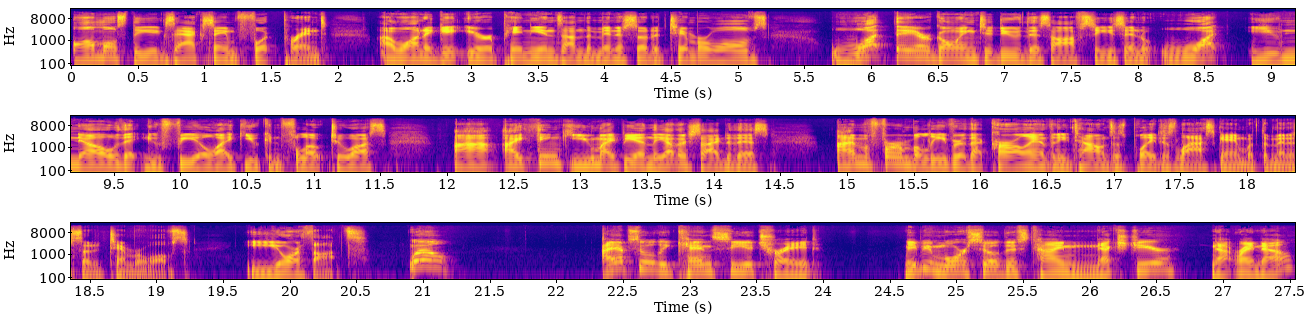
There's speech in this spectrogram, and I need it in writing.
almost the exact same footprint. I want to get your opinions on the Minnesota Timberwolves what they are going to do this offseason, what you know that you feel like you can float to us. Uh, I think you might be on the other side of this. I'm a firm believer that Karl Anthony Towns has played his last game with the Minnesota Timberwolves. Your thoughts? Well, I absolutely can see a trade. Maybe more so this time next year, not right now.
